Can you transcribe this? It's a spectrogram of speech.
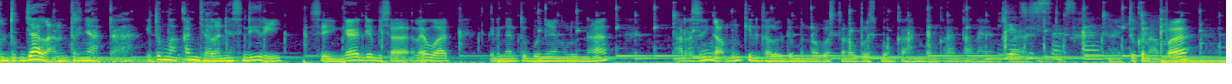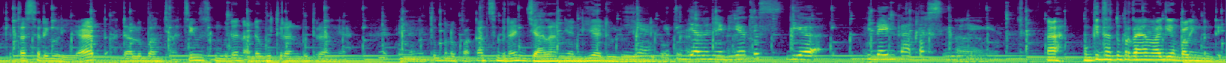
untuk jalan ternyata itu makan jalannya sendiri sehingga dia bisa lewat dengan tubuhnya yang lunak. Rasanya nggak mungkin kalau udah menerobos-nerobos bongkahan-bongkahan tanah yang iya keras. susah gitu. sekali Nah itu kenapa kita sering lihat ada lubang cacing terus kemudian ada butiran-butirannya. Dan itu merupakan sebenarnya jalannya dia dulu iya yang itu dibongkar. jalannya dia terus dia pindahin ke atas gitu Ah. Nah, mungkin satu pertanyaan lagi yang paling penting.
